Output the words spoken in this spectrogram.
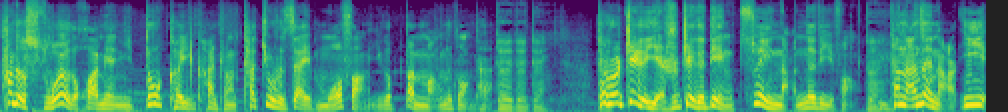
它的所有的画面，你都可以看成它就是在模仿一个半盲的状态。对对对他说这个也是这个电影最难的地方。对，它难在哪儿？一，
